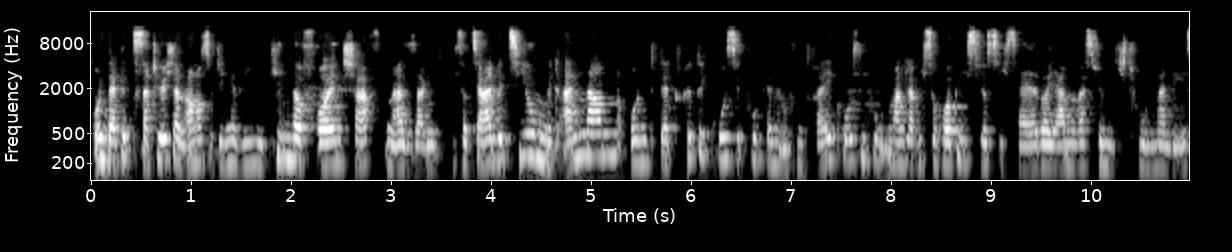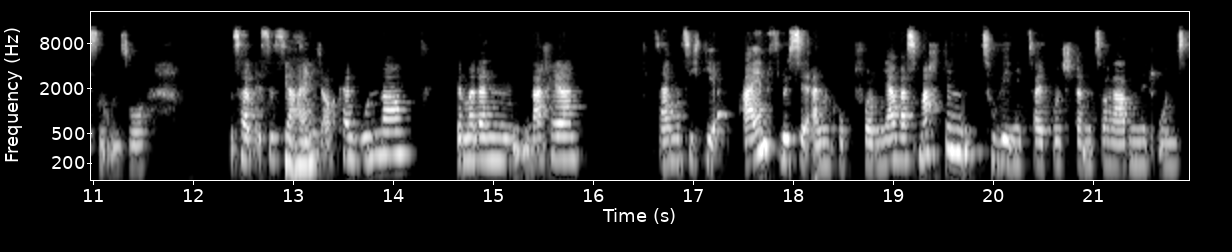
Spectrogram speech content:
und da gibt es natürlich dann auch noch so Dinge wie Kinderfreundschaften, also sagen die sozialen Beziehungen mit anderen. Und der dritte große Punkt, wenn wir nur von drei großen Punkten waren, glaube ich, so Hobbys für sich selber, ja, mal was für mich tun, mal lesen und so. Deshalb ist es ja mhm. eigentlich auch kein Wunder, wenn man dann nachher sagen, sich die Einflüsse anguckt von, ja, was macht denn zu wenig Zeitwohlstand zu haben mit uns?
